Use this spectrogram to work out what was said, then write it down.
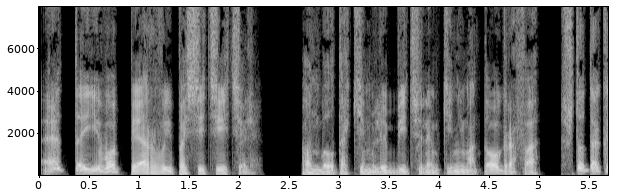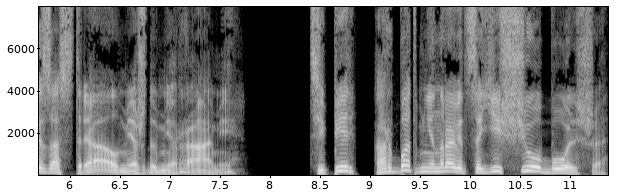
это его первый посетитель. Он был таким любителем кинематографа, что так и застрял между мирами. Теперь Арбат мне нравится еще больше.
